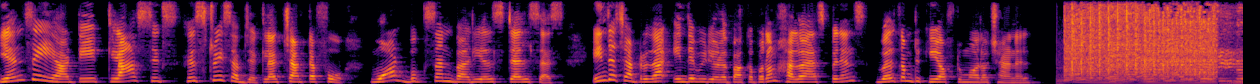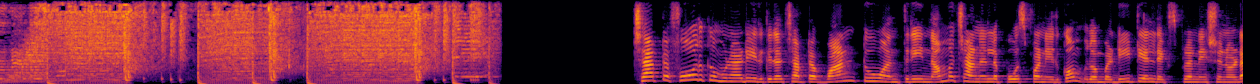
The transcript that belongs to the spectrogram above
என்சிஆர்டி கிளாஸ் சிக்ஸ் ஹிஸ்ட்ரி சப்ஜெக்டில் chapter four what books and burials tells us இந்த சாப்டர் தான் இந்த வீடியோவில் பார்க்க போகிறோம் hello aspirants welcome to key of tomorrow channel chapter ஃபோருக்கு முன்னாடி இருக்கிற chapter one two and three நம்ம சேனலில் போஸ்ட் பண்ணியிருக்கோம். ரொம்ப டீட்டெயில்டு எக்ஸ்ப்ளனேஷனோட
